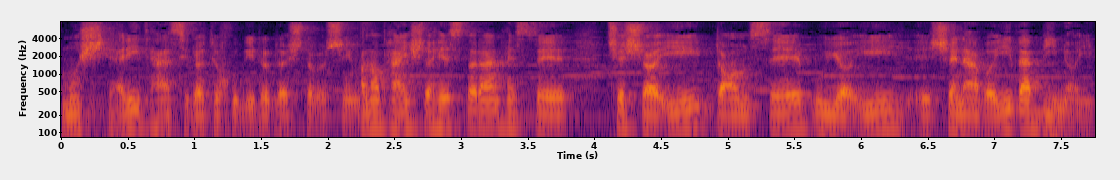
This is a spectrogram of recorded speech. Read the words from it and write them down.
مشتری تاثیرات خوبی رو داشته باشیم. آنها پنج تا حس دارن حس چشایی، دامسه، بویایی، شنوایی و بینایی.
